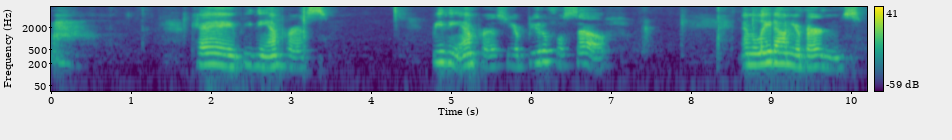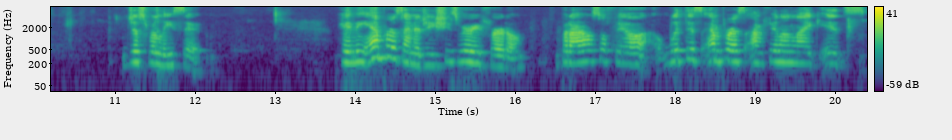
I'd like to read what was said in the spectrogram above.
Okay, be the Empress. Be the Empress, your beautiful self. And lay down your burdens. Just release it. Okay, the Empress energy, she's very fertile. But I also feel, with this Empress, I'm feeling like it's,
